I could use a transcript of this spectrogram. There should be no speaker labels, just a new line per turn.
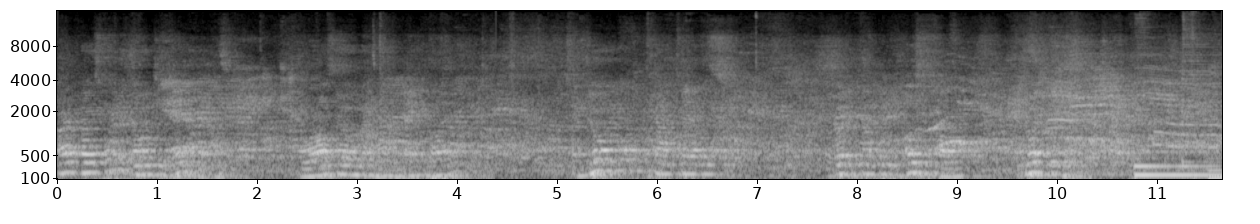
All right, folks, we're going to go into dinner now. And we're also going to have a bank party. Enjoy the cocktails, enjoy the company, most of all, enjoy the music.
